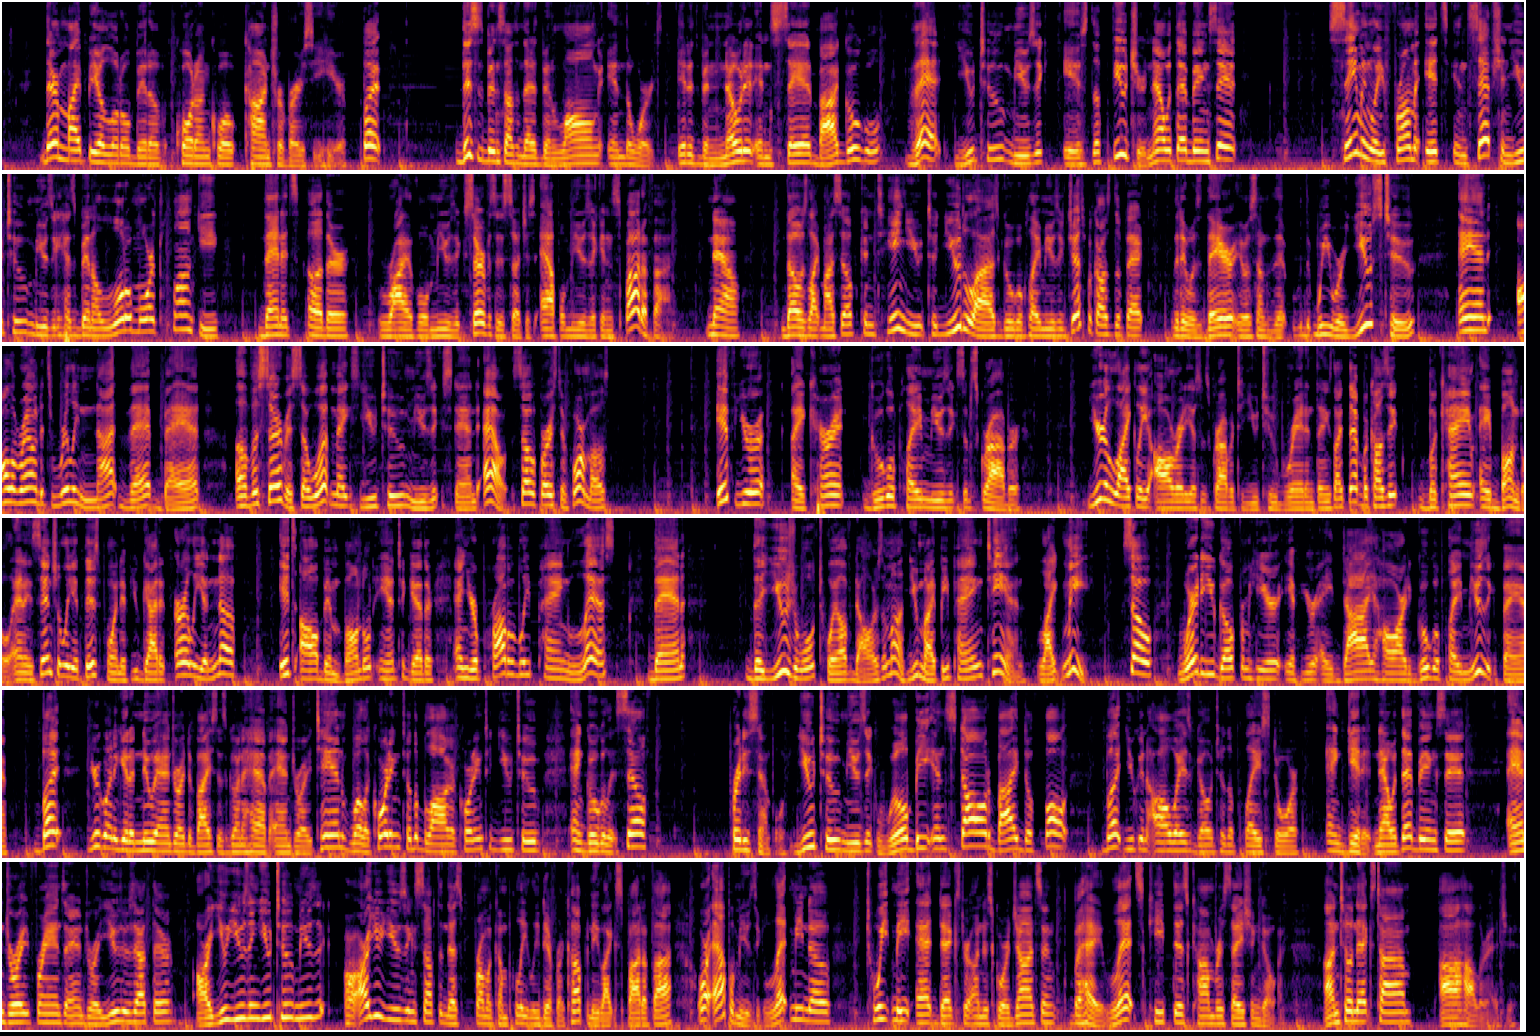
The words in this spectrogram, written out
there might be a little bit of quote unquote controversy here, but this has been something that has been long in the works. It has been noted and said by Google that YouTube Music is the future. Now, with that being said, Seemingly from its inception, YouTube Music has been a little more clunky than its other rival music services such as Apple Music and Spotify. Now, those like myself continue to utilize Google Play Music just because the fact that it was there, it was something that we were used to, and all around it's really not that bad of a service. So, what makes YouTube Music stand out? So, first and foremost, if you're a current Google Play Music subscriber, you're likely already a subscriber to YouTube Red and things like that because it became a bundle. And essentially, at this point, if you got it early enough, it's all been bundled in together, and you're probably paying less than the usual $12 a month. You might be paying 10 like me. So, where do you go from here if you're a die-hard Google Play Music fan? But you're going to get a new Android device that's going to have Android 10. Well, according to the blog, according to YouTube and Google itself, pretty simple. YouTube Music will be installed by default, but you can always go to the Play Store and get it. Now, with that being said, Android friends, Android users out there, are you using YouTube Music? Or are you using something that's from a completely different company like Spotify or Apple Music? Let me know tweet me at Dexter underscore Johnson. But hey, let's keep this conversation going. Until next time, I'll holler at you.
